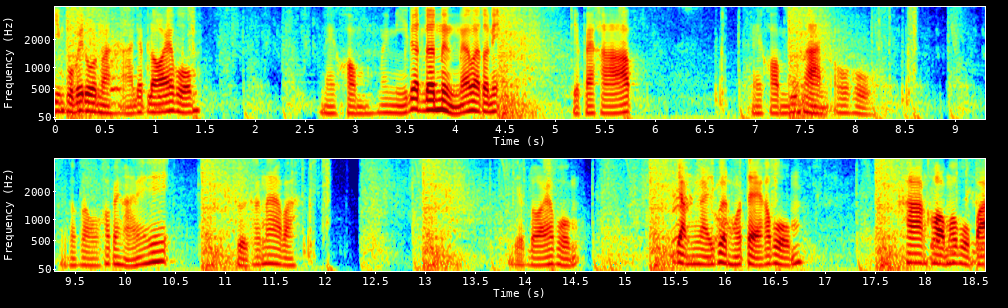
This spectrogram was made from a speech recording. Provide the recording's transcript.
ยิงผมไม่โดนมาอ่าเรียบร้อยครับผม ในคอมไม่มีเลือดเลือดหนึ่งนะเพื่อนตัวนี้ เก็บไปครับ ในคอมยิ่งผ่านโอ้โหเดี๋ยวเราเข้าไปหาเฮ้ยเกิดข้างหน้าปะเรียบร้อยครับผมยังไงเพื่อนหัวแตกครับผม ข้างคอมครับผมไป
